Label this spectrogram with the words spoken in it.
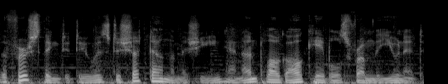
The first thing to do is to shut down the machine and unplug all cables from the unit.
